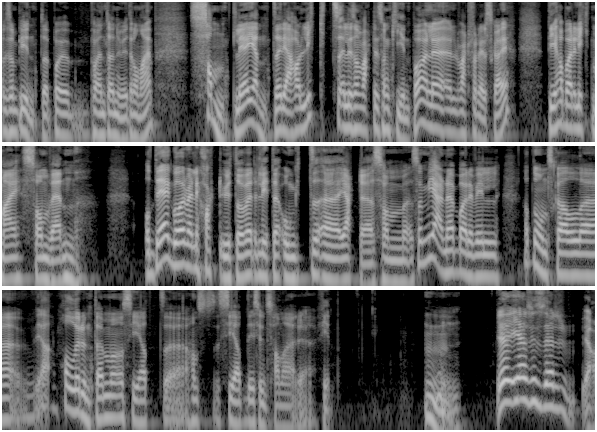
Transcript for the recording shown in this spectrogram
og liksom begynte på, på NTNU i Trondheim Samtlige jenter jeg har likt, eller liksom vært litt sånn keen på, eller, eller vært forelska i, de har bare likt meg som venn. Og det går veldig hardt utover et lite ungt uh, hjerte som, som gjerne bare vil at noen skal uh, ja, holde rundt dem og si at, uh, han, si at de syns han er fin. Jeg, jeg syns det er Ja.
